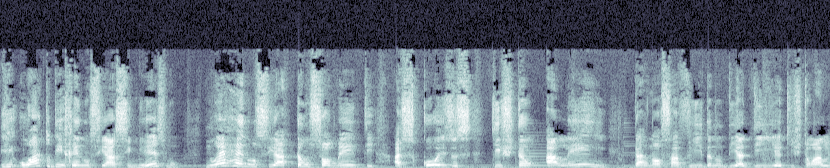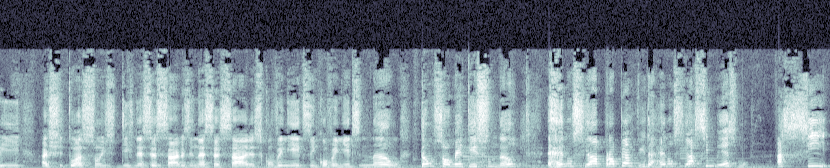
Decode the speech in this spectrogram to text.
E o ato de renunciar a si mesmo não é renunciar tão somente às coisas que estão além da nossa vida no dia a dia, que estão ali, as situações desnecessárias e necessárias, convenientes e inconvenientes. Não, tão somente isso não. É renunciar à própria vida, renunciar a si mesmo, a si,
